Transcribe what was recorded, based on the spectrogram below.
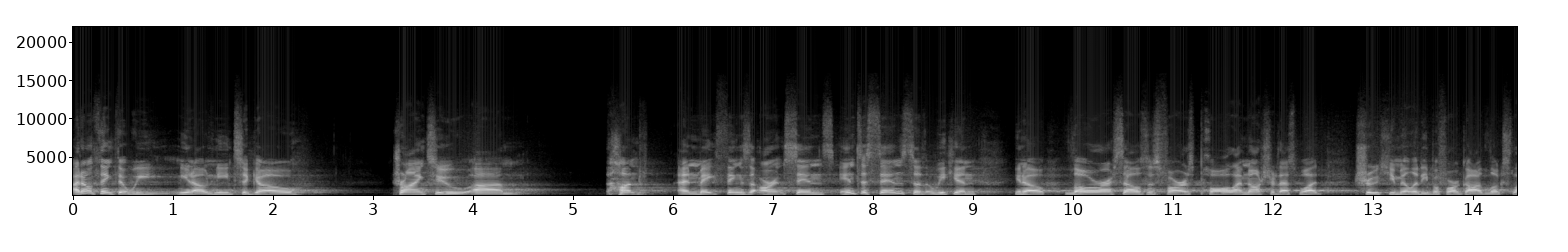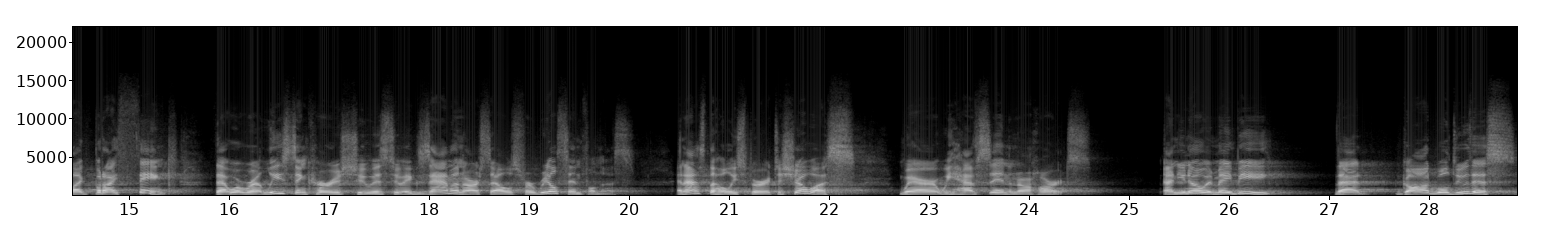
I don't think that we, you know, need to go trying to um, hunt and make things that aren't sins into sins so that we can, you know, lower ourselves as far as Paul. I'm not sure that's what true humility before God looks like, but I think that what we're at least encouraged to is to examine ourselves for real sinfulness and ask the Holy Spirit to show us where we have sin in our hearts. And you know, it may be that God will do this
